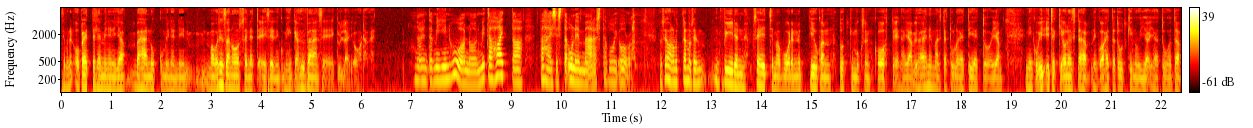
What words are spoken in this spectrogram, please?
semmoinen opetteleminen ja vähän nukkuminen, niin mä voisin sanoa sen, että ei se niin kuin mihinkään hyvään se ei kyllä johda. No entä mihin huonoon? Mitä haittaa vähäisestä unen määrästä voi olla? No se on ollut tämmöisen niin viiden, seitsemän vuoden nyt tiukan tutkimuksen kohteena ja yhä enemmän sitä tulee tietoa ja niin kuin itsekin olen sitä niin kuin aihetta tutkinut ja, ja tuota,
